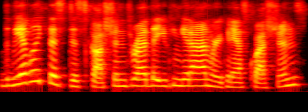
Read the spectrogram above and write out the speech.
we have like this discussion thread that you can get on where you can ask questions.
